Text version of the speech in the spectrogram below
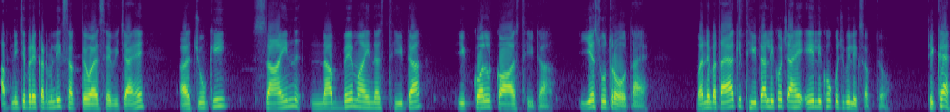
आप नीचे ब्रेकट में लिख सकते हो ऐसे भी, चाहे चूँकि साइन नब्बे minus theta equal cos theta ये सूत्र होता है। मैंने बताया कि थीटा लिखो, चाहे ए लिखो, कुछ भी लिख सकते हो। ठीक है?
